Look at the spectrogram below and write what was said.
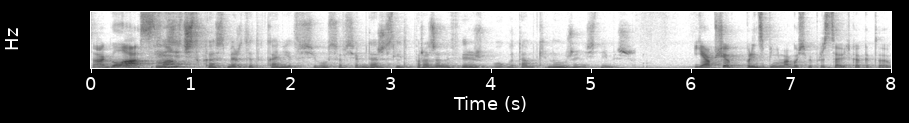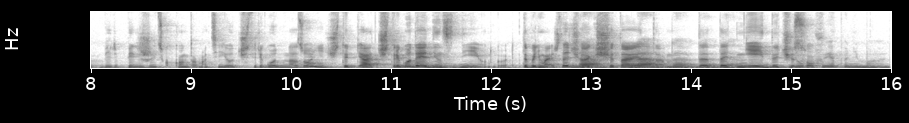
Согласна. Физическая смерть это конец всего совсем. Даже если ты поражен и веришь в Бога, там кино уже не снимешь. Я вообще, в принципе, не могу себе представить, как это пережить, сколько он там отсидел. Четыре года на зоне, 4... а, четыре года и 11 дней, он говорит. Ты понимаешь, да? Человек да, считает да, там да, до, да, до дней, до часов. Ну, я понимаю.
